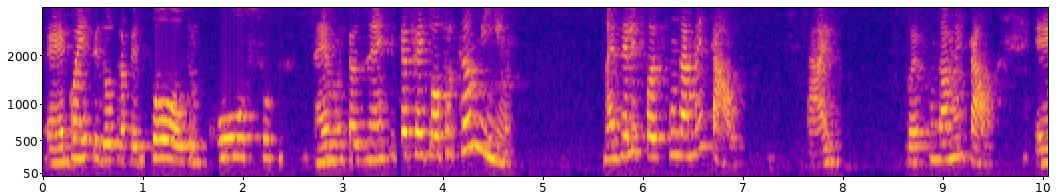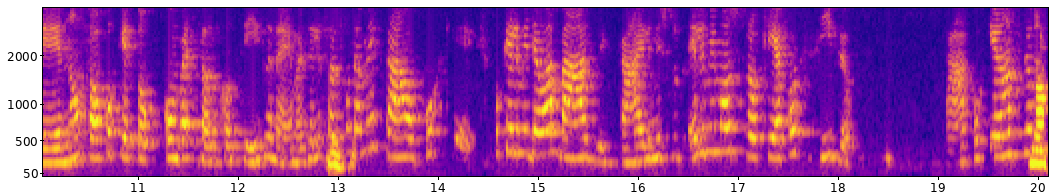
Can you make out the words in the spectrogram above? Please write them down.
é, conhecido outra pessoa, outro curso, né? Muita gente e ter feito outro caminho. Mas ele foi fundamental, tá? Ele foi fundamental. É, não só porque estou conversando contigo, né? Mas ele foi uhum. fundamental. Por quê? Porque ele me deu a base, tá? Ele me, ele me mostrou que é possível tá? Porque antes eu Nós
